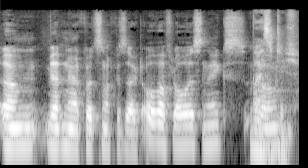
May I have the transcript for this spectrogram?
Ähm, wir hatten ja kurz noch gesagt, Overflow ist nix. Weiß ähm, ich nicht.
